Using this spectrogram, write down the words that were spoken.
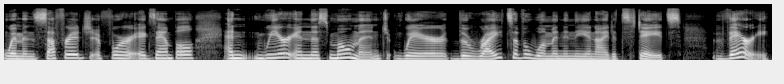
women's suffrage, for example. And we are in this moment where the rights of a woman in the United States vary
